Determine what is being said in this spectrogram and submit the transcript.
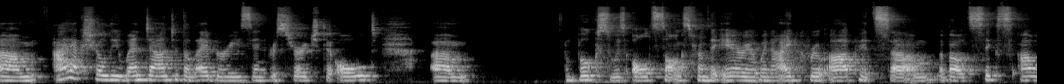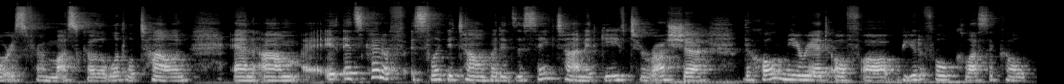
um, I actually went down to the libraries and researched the old um, books with old songs from the area when I grew up. It's um, about six hours from Moscow, the little town. And um, it, it's kind of a sleepy town, but at the same time, it gave to Russia the whole myriad of uh, beautiful classical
